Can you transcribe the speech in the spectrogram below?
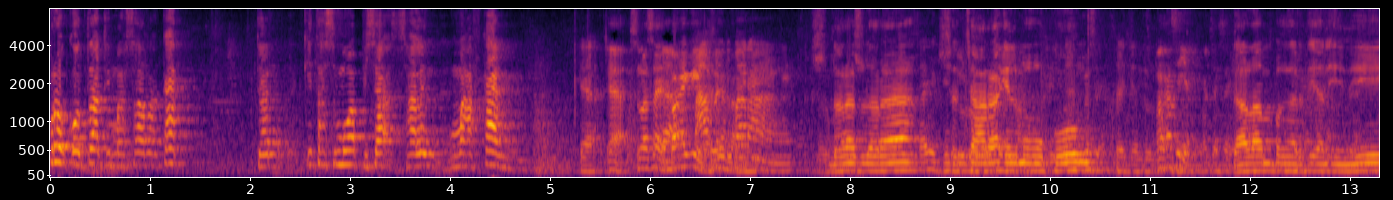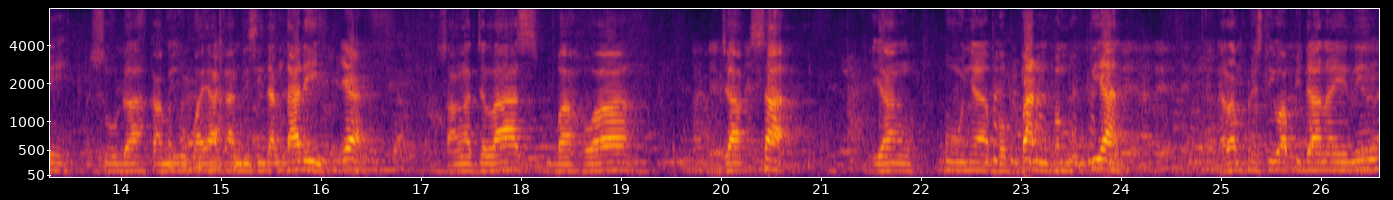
pro kontra di masyarakat dan kita semua bisa saling memaafkan. ya Ya, selesai. Bang Egi. Saudara-saudara, secara ilmu hukum. Makasih ya, dalam pengertian ini sudah kami upayakan di sidang tadi. Ya. Sangat jelas bahwa jaksa yang punya beban pembuktian dalam peristiwa pidana ini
